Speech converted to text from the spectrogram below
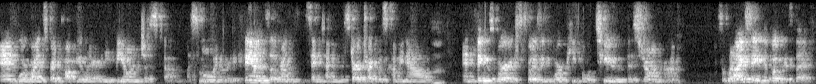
and more widespread popularity beyond just um, a small minority of fans. So around the same time Star Trek was coming out, Mm. and things were exposing more people to this genre. So what I say in the book is that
